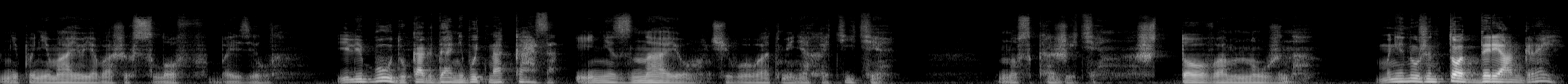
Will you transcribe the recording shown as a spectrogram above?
Не понимаю я ваших слов, Безил. Или буду когда-нибудь наказан? И не знаю, чего вы от меня хотите, но скажите, что вам нужно? Мне нужен тот Дариан Грей,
